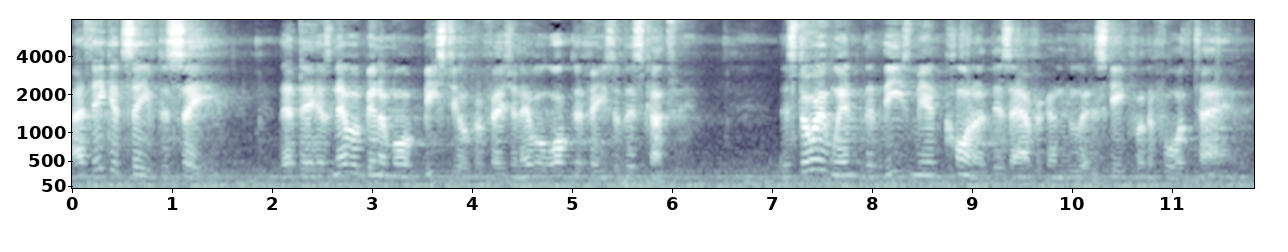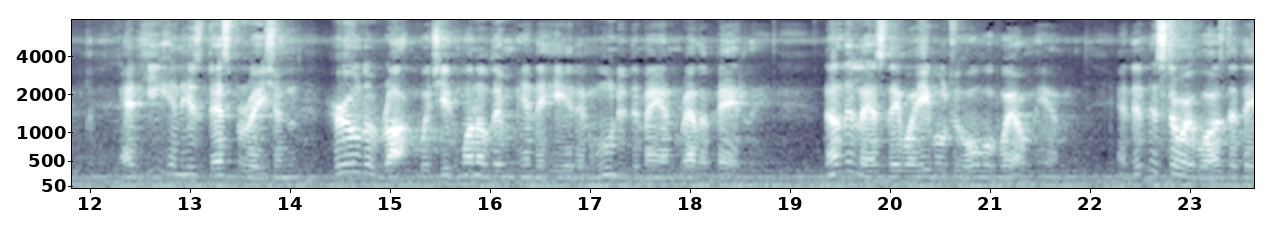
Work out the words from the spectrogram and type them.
I think it's safe to say that there has never been a more bestial profession ever walked the face of this country. The story went that these men cornered this African who had escaped for the fourth time, and he, in his desperation, hurled a rock which hit one of them in the head and wounded the man rather badly. Nonetheless, they were able to overwhelm him. And then the story was that they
